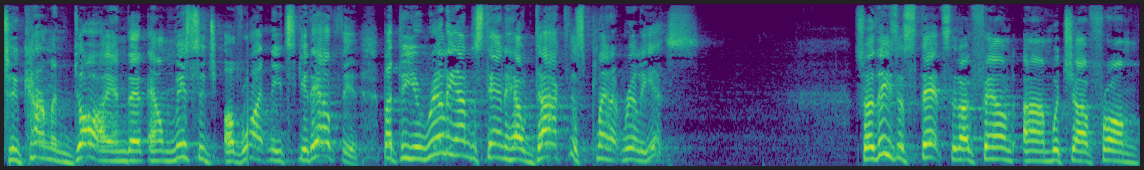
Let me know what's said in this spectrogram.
to come and die and that our message of light needs to get out there. But do you really understand how dark this planet really is? So these are stats that I've found um, which are from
